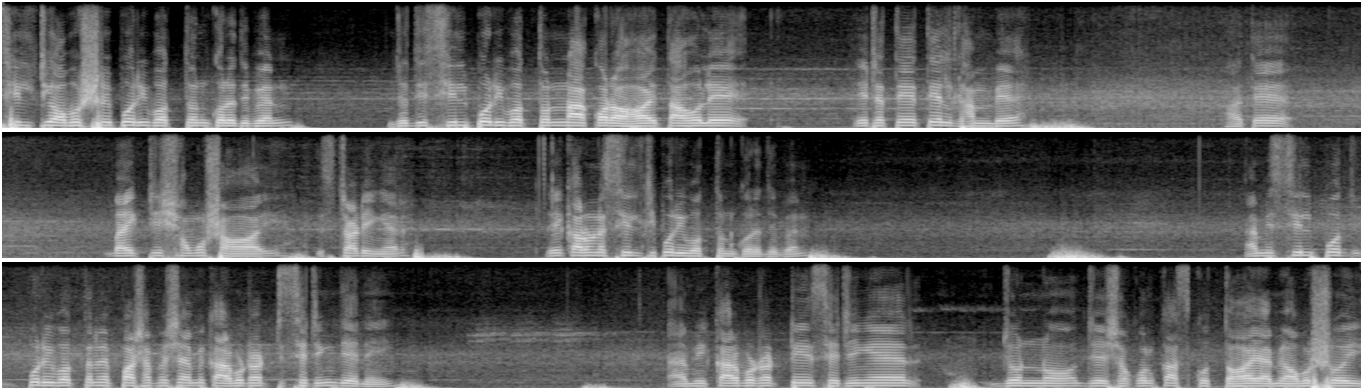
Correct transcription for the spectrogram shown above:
সিলটি অবশ্যই পরিবর্তন করে দিবেন। যদি সিল পরিবর্তন না করা হয়, তাহলে এটাতে তেল ঘামবে। হয়তো বাইকটির সমস্যা হয় স্টার্টিংয়ের এই কারণে সিলটি পরিবর্তন করে দেবেন। আমি সিল পরিবর্তনের পাশাপাশি আমি কার্বোটারটি সেটিং দিয়ে নেই। আমি কার্বোটারটি সেটিংয়ের জন্য যে সকল কাজ করতে হয়, আমি অবশ্যই,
